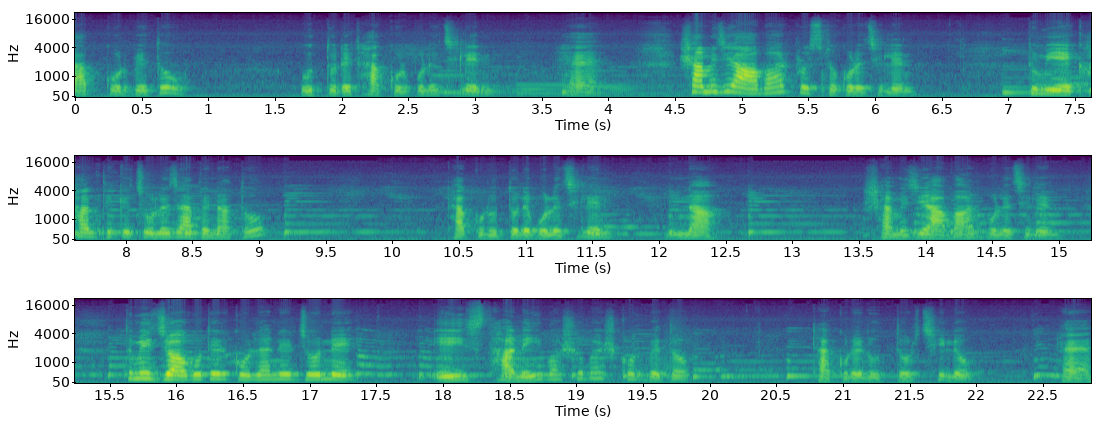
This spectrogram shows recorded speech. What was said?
লাভ করবে তো? উত্তরে ঠাকুর বলেছিলেন হ্যাঁ। স্বামীজি আবার প্রশ্ন করেছিলেন, তুমি এখান থেকে চলে যাবে না তো? ঠাকুর উত্তরে বলেছিলেন, না। স্বামীজি আবার বলেছিলেন, তুমি জগতের কল্যাণের জন্যে এই স্থানেই বসবাস করবে তো? ঠাকুরের উত্তর ছিল হ্যাঁ।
